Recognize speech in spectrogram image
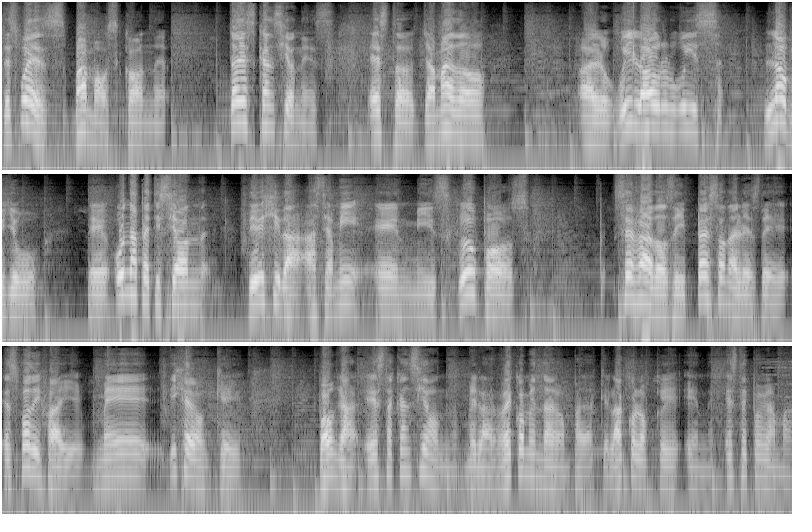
Después vamos con tres canciones. Esto llamado al Will Always Love You. Eh, una petición dirigida hacia mí en mis grupos cerrados y personales de Spotify me dijeron que ponga esta canción, me la recomendaron para que la coloque en este programa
